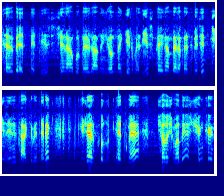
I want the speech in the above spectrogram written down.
tevbe etmeliyiz, Cenab-ı Mevla'nın yoluna girmeliyiz. Peygamber Efendimizin izini takip ederek güzel kulluk etmeye çalışmalıyız. Çünkü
